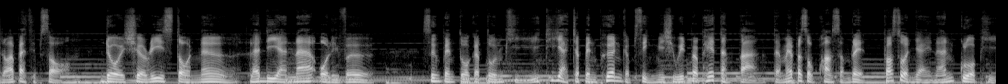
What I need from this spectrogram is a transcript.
2482 โดยเชอรี่สโตนเนอร์และดีอาน่าโอลิเวอร์ ซึ่งเป็นตัวการ์ตูนผีที่อยากจะเป็นเพื่อนกับสิ่งมีชีวิตประเภทต่างๆ แต่ไม่ประสบความสำเร็จ เพราะส่วนใหญ่นั้นกลัวผี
